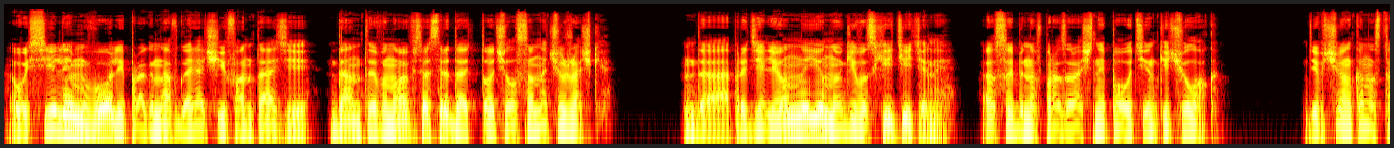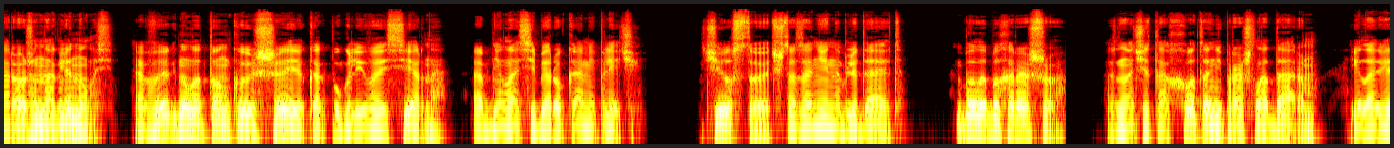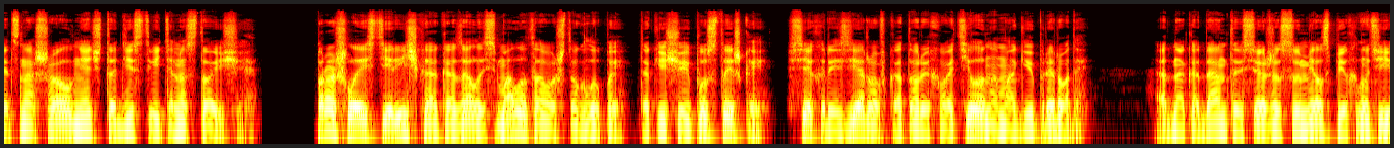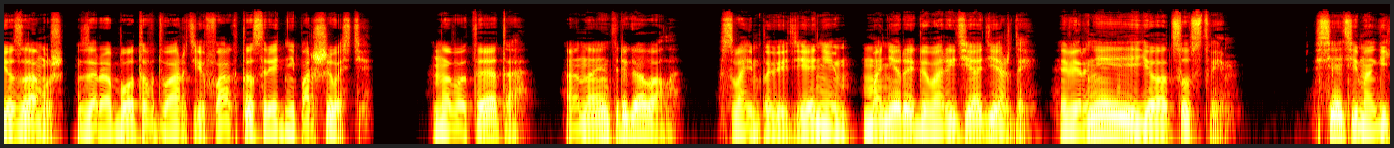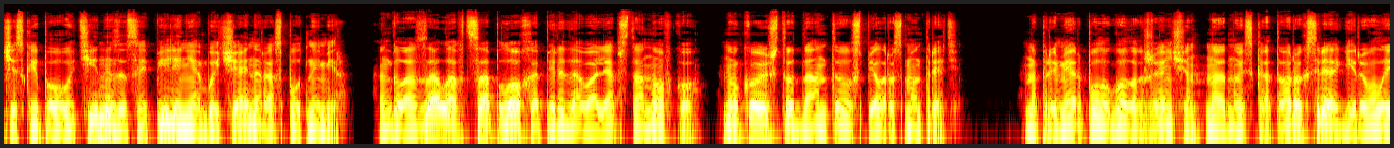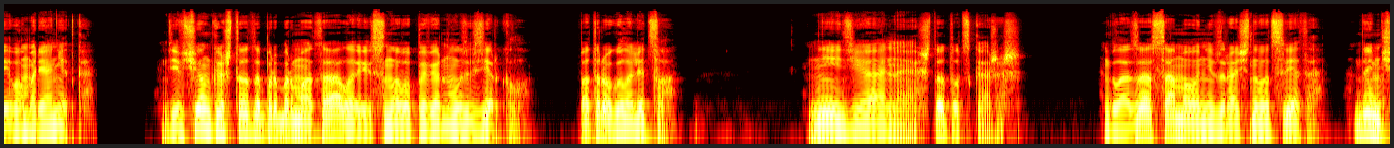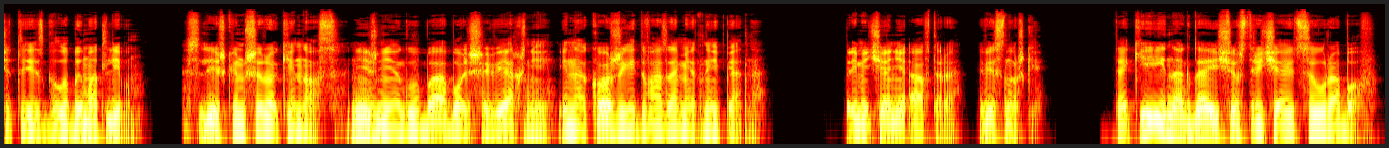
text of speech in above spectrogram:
Усилием воли, прогнав горячие фантазии, Данте вновь сосредоточился на чужачке. Да, определенно ее ноги восхитительны, особенно в прозрачной паутинке чулок. Девчонка настороженно оглянулась, выгнула тонкую шею, как пугливая серна, обняла себя руками плечи. Чувствует, что за ней наблюдают? Было бы хорошо. Значит, охота не прошла даром, и ловец нашел нечто действительно стоящее. Прошлая истеричка оказалась мало того, что глупой, так еще и пустышкой, всех резервов, которых хватило на магию природы. Однако Данте все же сумел спихнуть ее замуж, заработав два артефакта средней паршивости. Но вот это она интриговала. Своим поведением, манерой говорить и одеждой. Вернее, ее отсутствием. Сети магической паутины зацепили необычайно распутный мир. Глаза ловца плохо передавали обстановку, но кое-что Данте успел рассмотреть. Например, полуголых женщин, на одной из которых среагировала его марионетка. Девчонка что-то пробормотала и снова повернулась к зеркалу. Потрогала лицо. Не идеальное, что тут скажешь. Глаза самого невзрачного цвета, дымчатые с голубым отливом. Слишком широкий нос, нижняя губа больше верхней и на коже едва заметные пятна. Примечание автора. Веснушки. Такие иногда еще встречаются у рабов.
